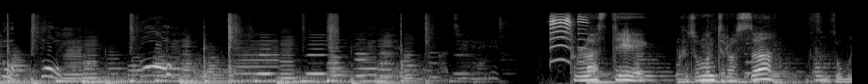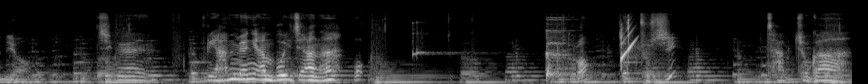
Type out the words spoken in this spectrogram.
또, 또, 또. 플라스틱 그 소문 들었어? 무슨 소문이야? 지금 우리 한 명이 안 보이지 않아? 누구더라? 조씨? 잡초가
